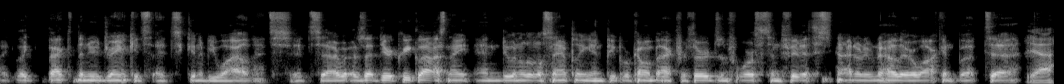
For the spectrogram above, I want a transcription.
I, like back to the new drink. It's it's going to be wild. It's it's. Uh, I was at Deer Creek last night and doing a little sampling, and people were coming back for thirds and fourths and fifths. I don't even know how they were walking, but uh, Yeah.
